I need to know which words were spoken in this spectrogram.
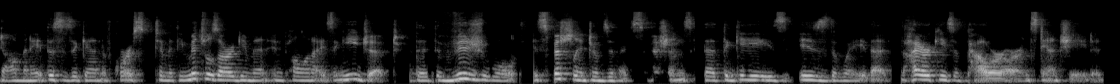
dominate. This is again, of course, Timothy Mitchell's argument in colonizing Egypt, that the visual, especially in terms of exhibitions, that the gaze is the way that the hierarchies of power are instantiated.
